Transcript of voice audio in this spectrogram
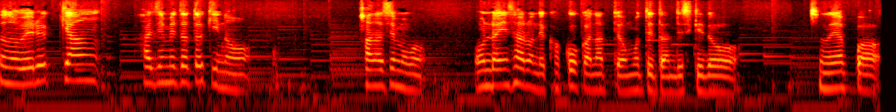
そのウェルキャン始めた時の話もオンラインサロンで書こうかなって思ってたんですけどそのやっぱ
